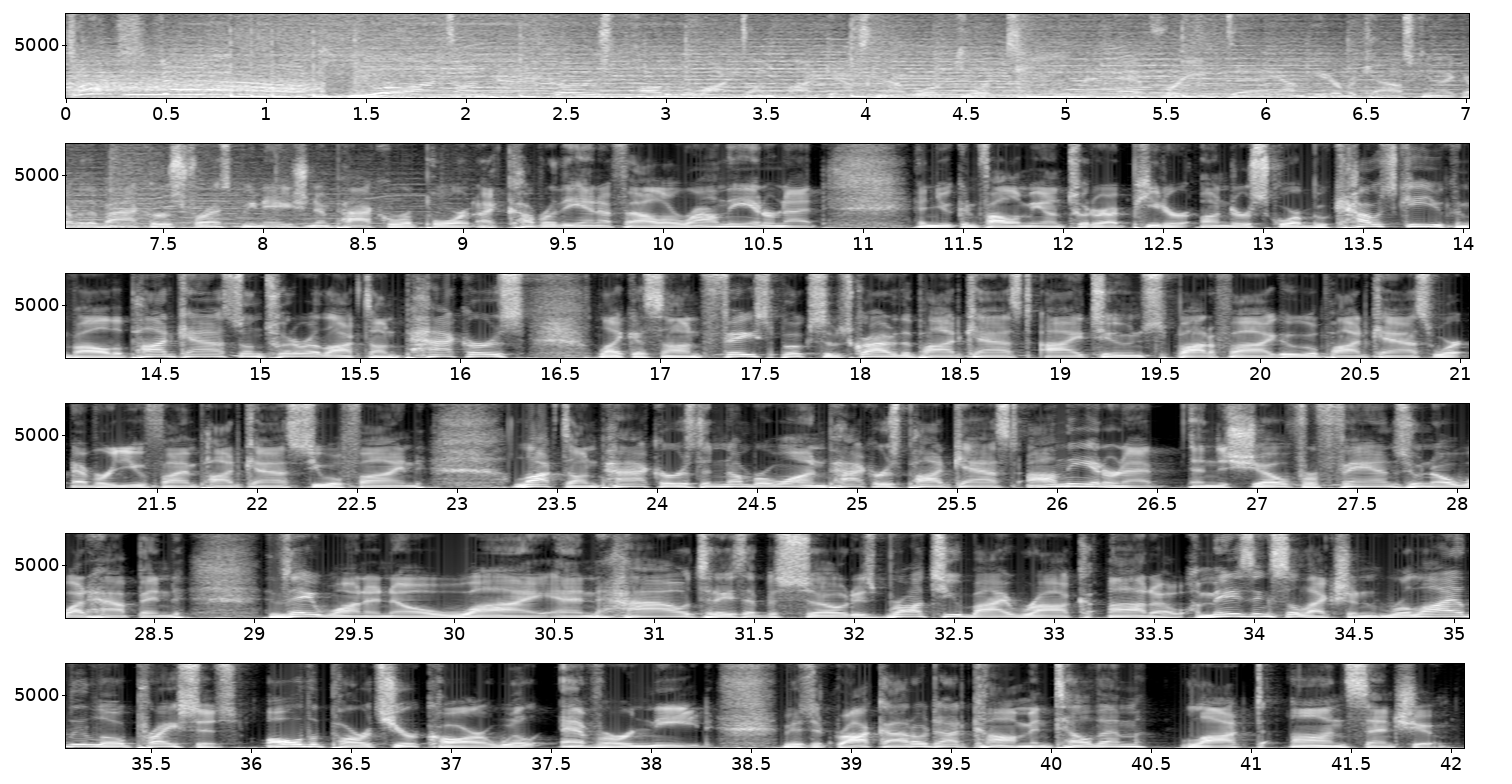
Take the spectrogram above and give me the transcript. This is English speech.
Touchdown. You're Locked On Packers, part of the Locked On Podcast Network, your team every day. I'm Peter Bukowski, and I cover the Packers for SB Nation and Packer Report. I cover the NFL around the internet, and you can follow me on Twitter at Peter underscore Bukowski. You can follow the podcast on Twitter at Locked On Packers. Like us on Facebook, subscribe to the podcast, iTunes, Spotify, Google Podcasts, wherever you find podcasts, you will find Locked On Packers, the number one Packers podcast on the internet, and the show for fans who know what happened. They want to know why and how. Today's episode is brought to you by Rock Auto. Amazing selection, reliably low prices, all the parts your car will ever need. Visit rockauto.com and tell them Locked On sent you.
